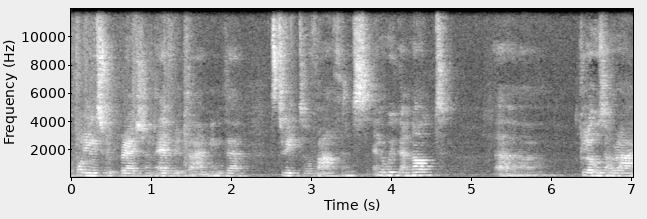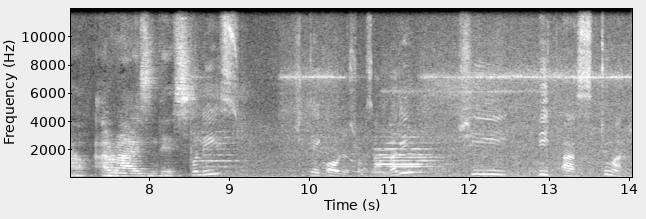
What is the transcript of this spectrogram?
police repression every time in the streets of Athens, and we cannot uh, close our, our eyes in this. Police, she take orders from somebody, she beat us too much.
